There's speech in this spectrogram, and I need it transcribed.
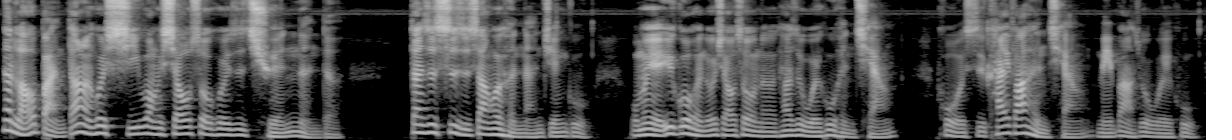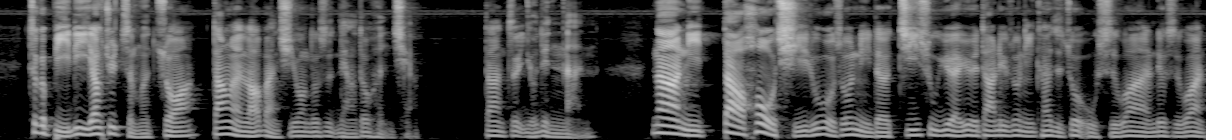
那老板当然会希望销售会是全能的，但是事实上会很难兼顾。我们也遇过很多销售呢，他是维护很强。或者是开发很强，没办法做维护，这个比例要去怎么抓？当然，老板希望都是两个都很强，当然这有点难。那你到后期，如果说你的基数越来越大，例如说你开始做五十万、六十万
